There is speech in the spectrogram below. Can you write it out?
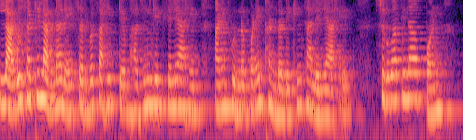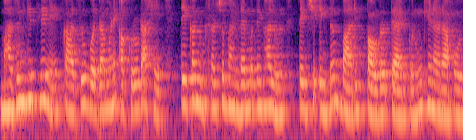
लाडूसाठी लागणारे सर्व साहित्य भाजून घेतलेले आहेत आणि पूर्णपणे थंड देखील झालेले आहेत. सुरुवातीला आपण भाजून घेतलेले काजू बदाम आणि अक्रोड आहे ते एका मिक्सरच्या भांड्यामध्ये घालून त्याची एकदम बारीक पावडर तयार करून घेणार आहोत.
